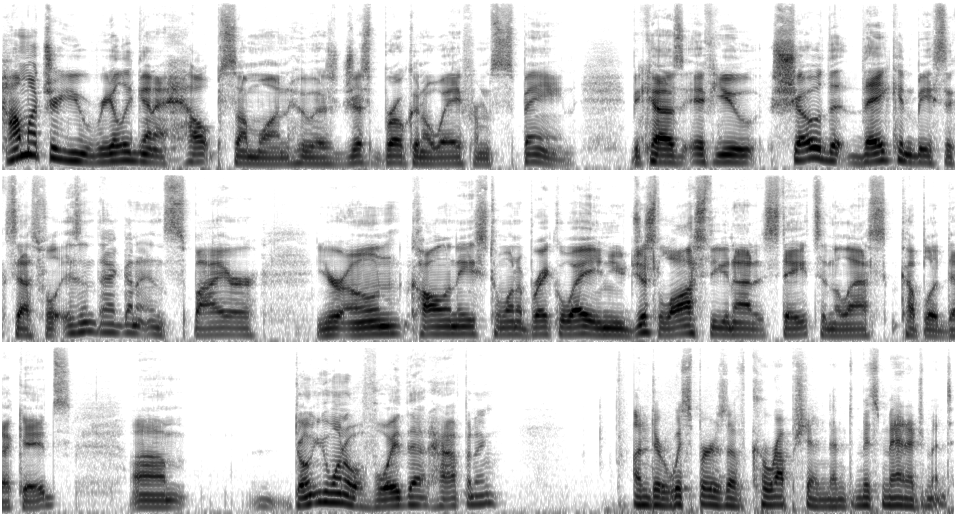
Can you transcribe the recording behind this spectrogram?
how much are you really going to help someone who has just broken away from Spain? Because if you show that they can be successful, isn't that going to inspire your own colonies to want to break away? And you just lost the United States in the last couple of decades. Um, don't you want to avoid that happening? under whispers of corruption and mismanagement.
